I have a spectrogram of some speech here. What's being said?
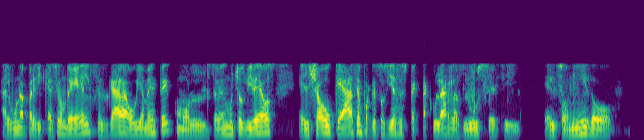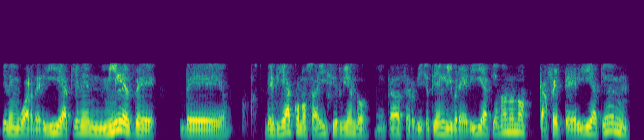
alguna predicación de él, sesgada obviamente, como se ven en muchos videos, el show que hacen, porque eso sí es espectacular, las luces y el sonido, tienen guardería, tienen miles de, de, de diáconos ahí sirviendo en cada servicio, tienen librería, tienen, no, no, no, cafetería, tienen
